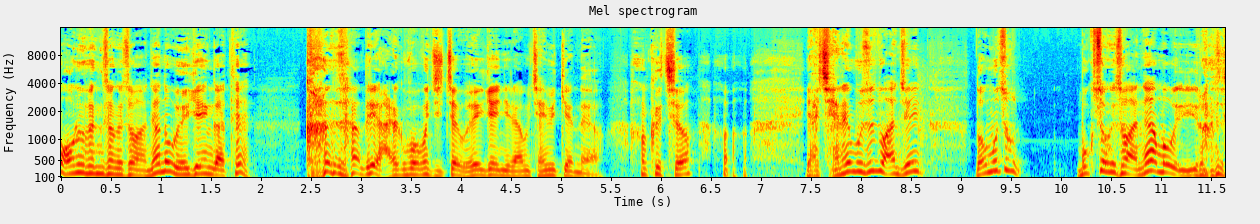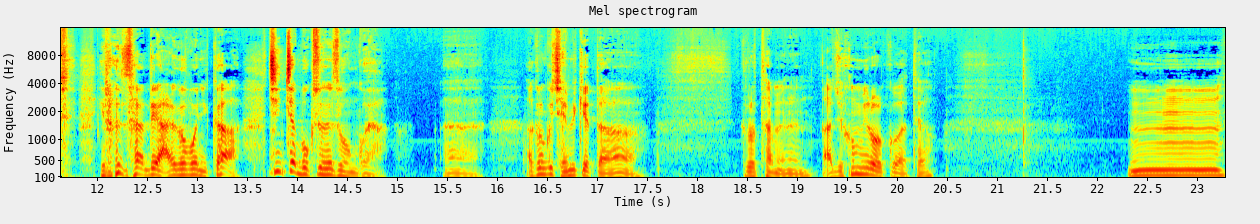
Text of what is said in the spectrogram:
어느 행성에서 왔냐? 너 외계인 같아? 그런 사람들이 알고 보면 진짜 외계인이라면 재밌겠네요. 그쵸? 야, 쟤는 무슨 완전히 너무 좀 목성에서 왔냐? 뭐 이런 이런 사람들이 알고 보니까 진짜 목성에서 온 거야. 아, 아 그런 거 재밌겠다. 그렇다면은 아주 흥미로울 것 같아요. 음,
